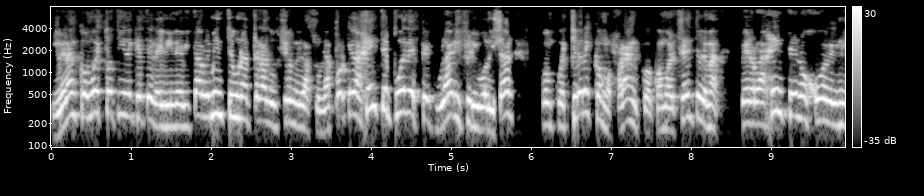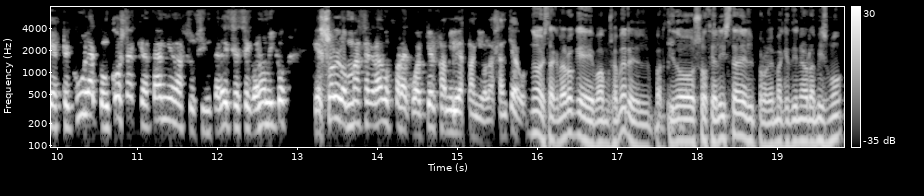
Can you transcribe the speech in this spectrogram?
Y verán cómo esto tiene que tener inevitablemente una traducción en las urnas, porque la gente puede especular y frivolizar con cuestiones como Franco, como el centro y demás, pero la gente no juega ni especula con cosas que atañen a sus intereses económicos que son los más sagrados para cualquier familia española. Santiago. No, está claro que, vamos a ver, el Partido Socialista, el problema que tiene ahora mismo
